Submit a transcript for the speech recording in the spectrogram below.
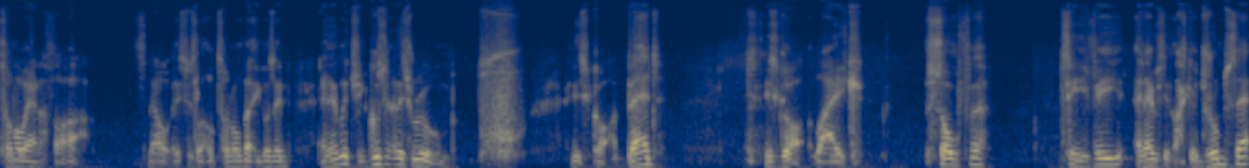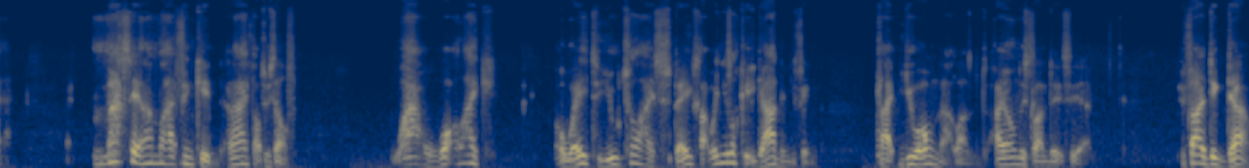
tunnel there. And I thought, ah, no, it's a little tunnel that he goes in, and he literally goes into this room, and he's got a bed. He's got like sofa, TV, and everything like a drum set, massive. And I'm like thinking, and I thought to myself, wow, what like a way to utilize space. Like when you look at your garden, and you think, like you own that land. I own this land. It's here. If I dig down,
